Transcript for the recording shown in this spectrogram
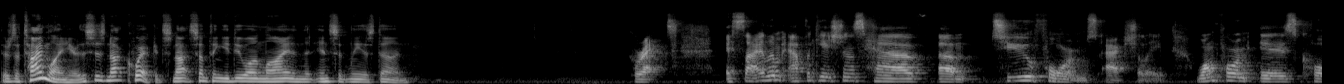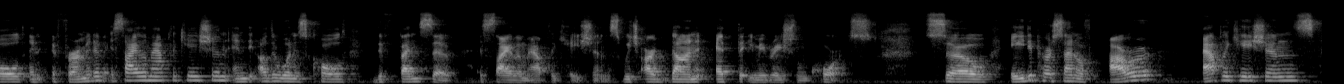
There's a timeline here. This is not quick. It's not something you do online and then instantly is done. Correct. Asylum applications have um, two forms actually. One form is called an affirmative asylum application, and the other one is called defensive asylum applications, which are done at the immigration courts. So 80% of our applications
